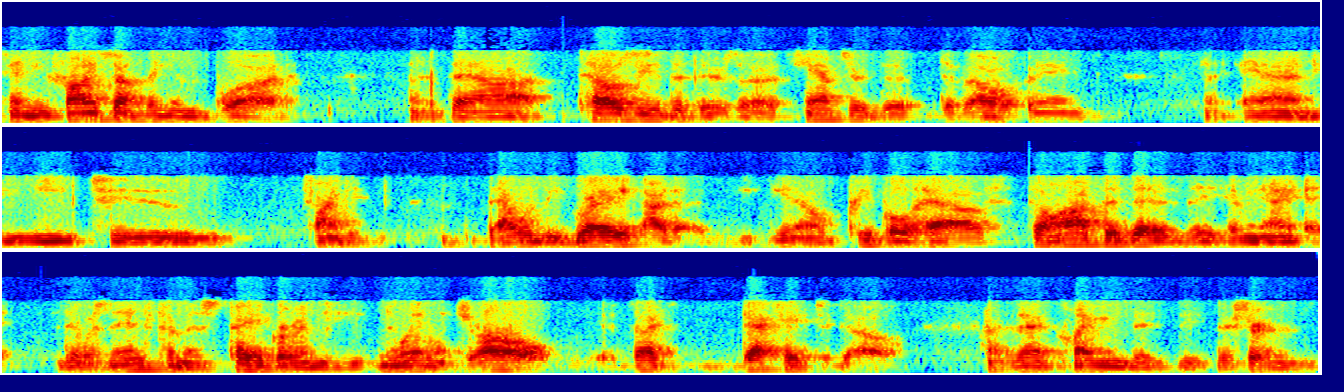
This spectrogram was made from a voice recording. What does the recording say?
can you find something in the blood that tells you that there's a cancer de- developing and you need to find it. That would be great. I, you know, people have thought that, they, I mean, I, there was an infamous paper in the New England Journal like decades ago that claimed that there's certain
